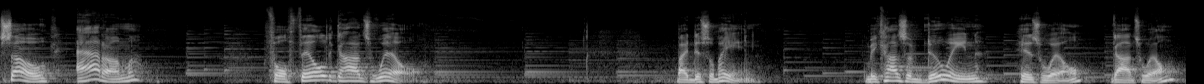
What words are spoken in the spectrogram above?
So, Adam fulfilled God's will by disobeying. Because of doing His will, God's will,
